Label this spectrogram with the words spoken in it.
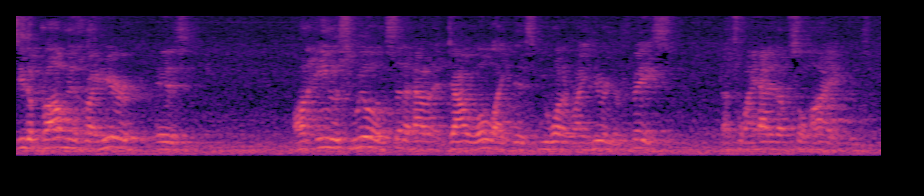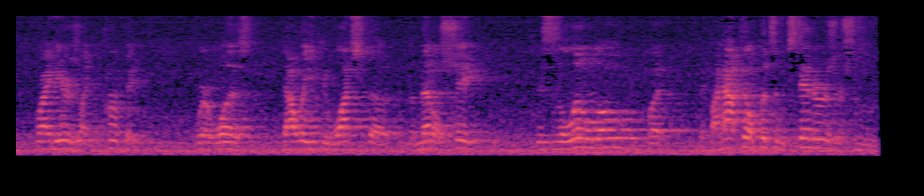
See, the problem is right here is on an English wheel, instead of having it down low like this, you want it right here in your face. That's why I had it up so high. It's, right here is like perfect where it was. That way you can watch the, the metal shape. This is a little low, but if I have to, I'll put some extenders or some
